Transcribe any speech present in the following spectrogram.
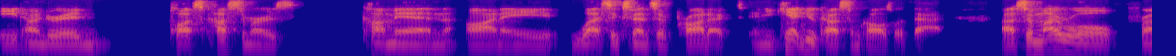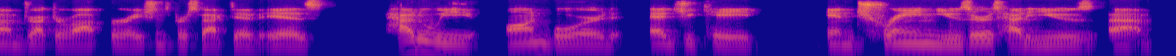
800 plus customers come in on a less expensive product and you can't do custom calls with that uh, so my role from director of operations perspective is how do we onboard educate and train users how to use um,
